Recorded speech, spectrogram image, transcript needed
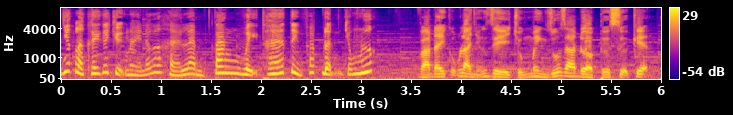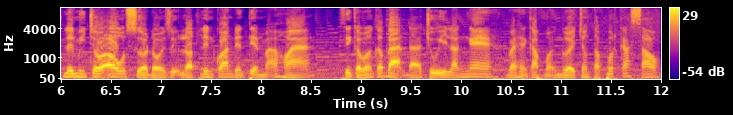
Nhất là khi cái chuyện này nó có thể làm tăng vị thế tiền pháp định trong nước. Và đây cũng là những gì chúng mình rút ra được từ sự kiện Liên minh châu Âu sửa đổi dự luật liên quan đến tiền mã hóa. Xin cảm ơn các bạn đã chú ý lắng nghe và hẹn gặp mọi người trong tập podcast sau.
